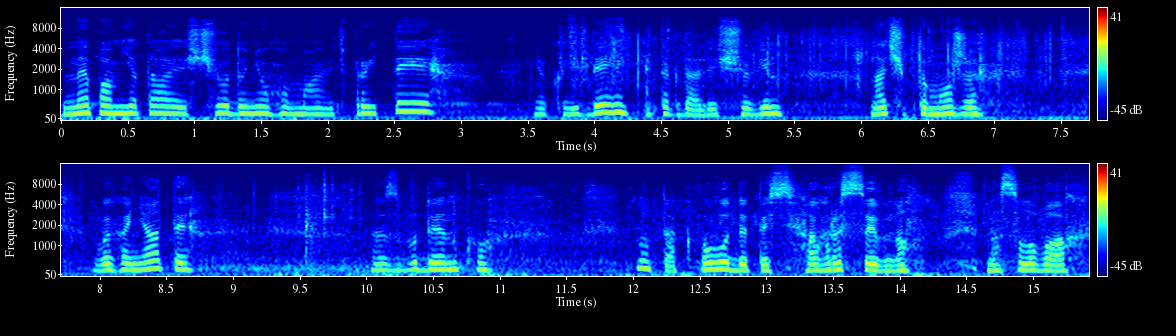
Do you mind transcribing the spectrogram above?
не пам'ятає, що до нього мають прийти, який день і так далі. Що він начебто може виганяти з будинку. Ну так, поводитись агресивно на словах.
